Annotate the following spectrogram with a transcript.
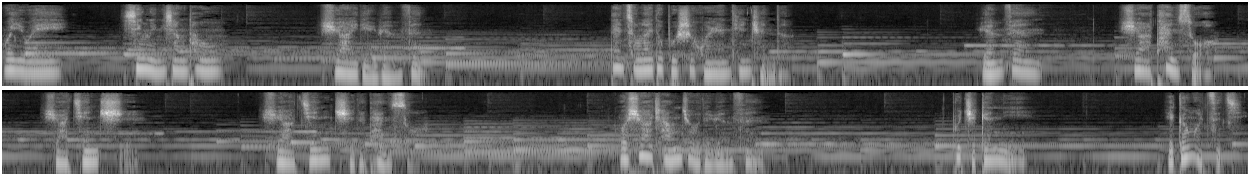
我以为心灵相通需要一点缘分，但从来都不是浑然天成的。缘分需要探索，需要坚持，需要坚持的探索。我需要长久的缘分，不止跟你，也跟我自己。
